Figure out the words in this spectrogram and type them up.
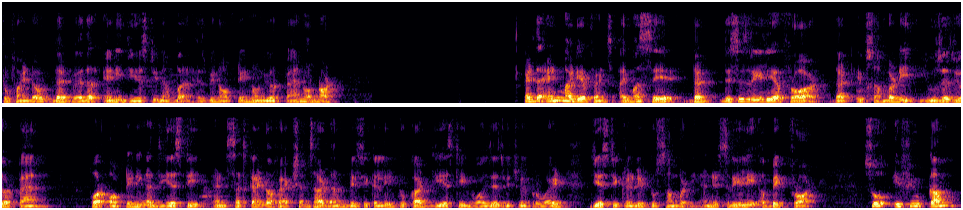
to find out that whether any GST number has been obtained on your PAN or not. At the end, my dear friends, I must say that this is really a fraud that if somebody uses your PAN for obtaining a GST and such kind of actions are done basically to cut GST invoices which may provide GST credit to somebody. And it's really a big fraud. So if you come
